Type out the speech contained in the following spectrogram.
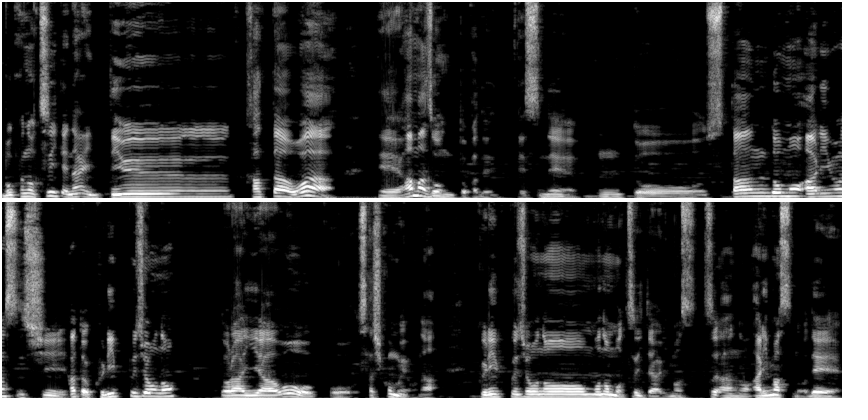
僕のついてないっていう方は、えー、Amazon とかでですね、うんと、スタンドもありますし、あとはクリップ状のドライヤーをこう差し込むような、クリップ状のものもついてあります、あの、ありますので、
